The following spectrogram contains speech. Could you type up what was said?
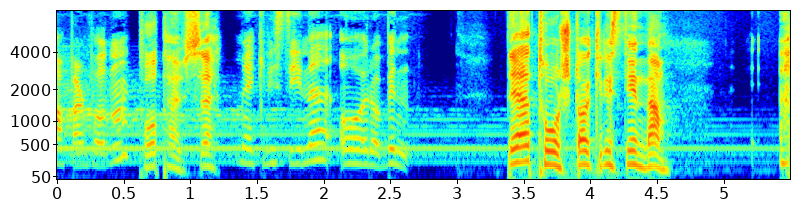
Naperen-podden På pause. med Kristine og Robin. Det er torsdag, Kristine.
